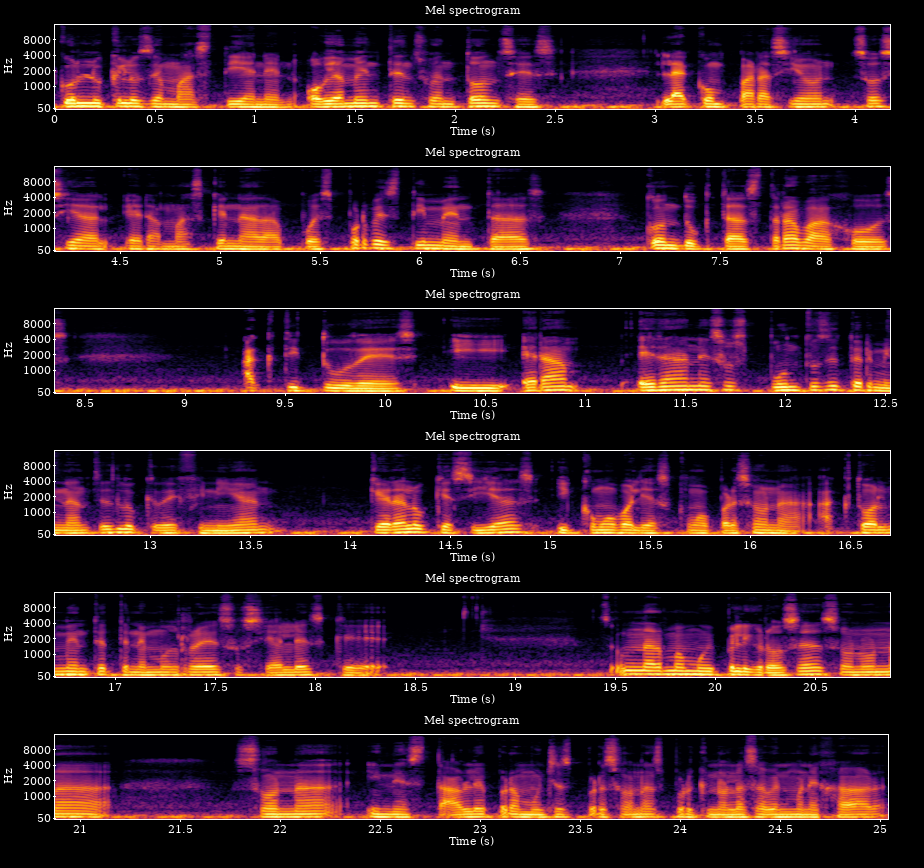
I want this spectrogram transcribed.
con lo que los demás tienen. Obviamente en su entonces la comparación social era más que nada pues por vestimentas, conductas, trabajos, actitudes y eran, eran esos puntos determinantes lo que definían qué era lo que hacías y cómo valías como persona. Actualmente tenemos redes sociales que son un arma muy peligrosa, son una zona inestable para muchas personas porque no la saben manejar.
